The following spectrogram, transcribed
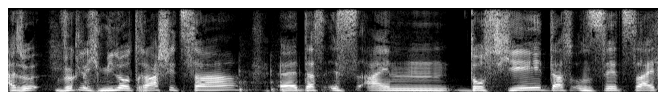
Also wirklich Milot Rashica, äh, das ist ein Dossier, das uns jetzt seit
